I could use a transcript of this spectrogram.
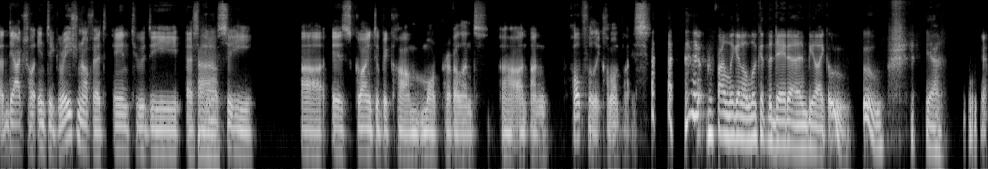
the actual integration of it into the SDLC uh, uh, is going to become more prevalent uh, and hopefully commonplace. We're finally going to look at the data and be like, ooh, ooh, yeah, yeah.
